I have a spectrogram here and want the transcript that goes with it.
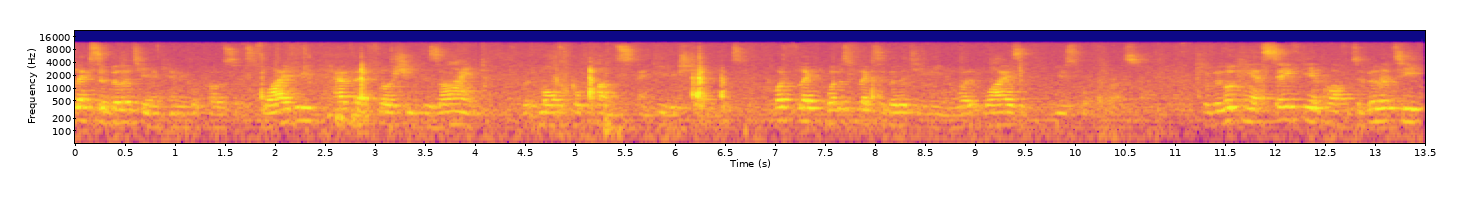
flexibility in a chemical process. Why do we have that flow sheet designed with multiple pumps and heat exchangers? What, flex, what does flexibility mean and what, why is it useful? So we're looking at safety and profitability,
